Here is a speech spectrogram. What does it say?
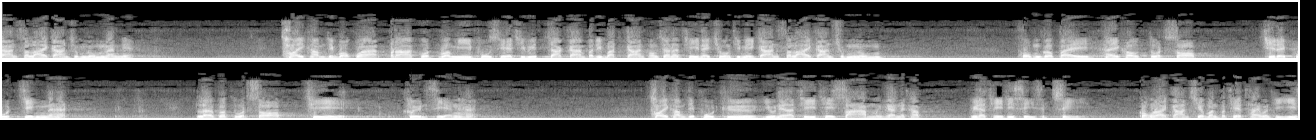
การสลายการชุมนุมนั้นเนี่ยถ้อยคำที่บอกว่าปรากฏว่ามีผู้เสียชีวิตจากการปฏิบัติการของเจ้าหน้าที่ในช่วงที่มีการสลายการชุมนุม ผมก็ไปให้เขาตรวจสอบที่ได้พูดจริงนะฮะแล้วก็ตรวจสอบที่คลื่นเสียงฮะถ้อยคำที่พูดคืออยู่ในนาทีที่สามเหมือนกันนะครับ วินาทีที่สี่สิบสี่ของรายการเชื่อมั่นประเทศไทยวันที่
